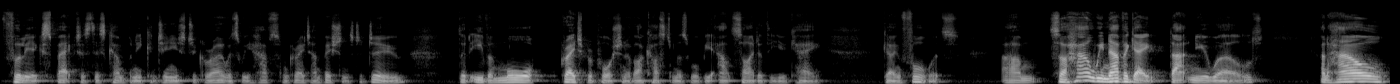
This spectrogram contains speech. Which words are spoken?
fully expect as this company continues to grow, as we have some great ambitions to do, that even more greater proportion of our customers will be outside of the UK going forwards. Um, so, how we navigate that new world and how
